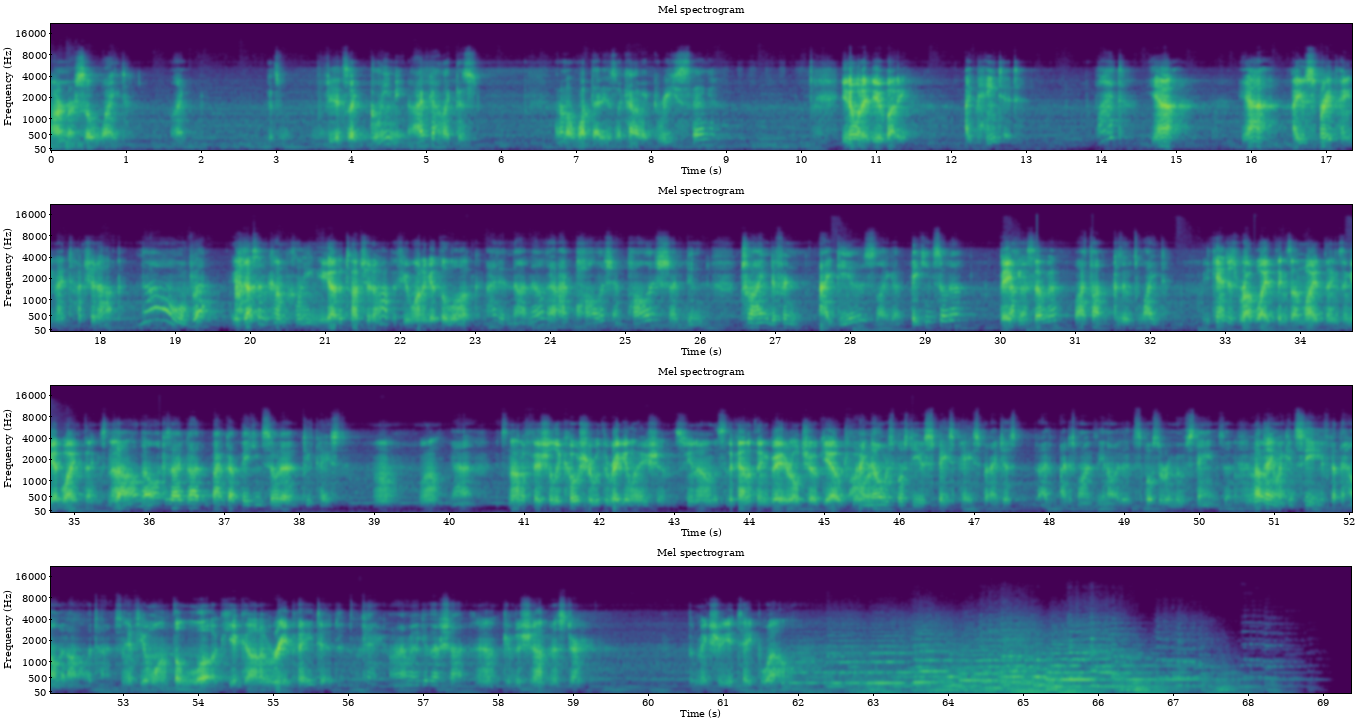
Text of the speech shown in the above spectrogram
armor so white? Like, it's it's like gleaming. I've got like this. I don't know what that is. Like kind of a grease thing. You know what I do, buddy? I paint it. What? Yeah. Yeah. I use spray paint and I touch it up. No, but It doesn't come clean. You got to touch it up if you want to get the look. I did not know that. I polish and polish. I've been trying different ideas, like a baking soda. Baking Nothing. soda? Well, I thought because it was white. You can't just rub white things on white things and get white things. No. No, no, because I've got I've got baking soda toothpaste. Oh, well, Yeah. it's not officially kosher with the regulations, you know? This is the kind of thing Vader will choke you out for. I know we're supposed to use space paste, but I just I, I just wanted you know it's supposed to remove stains. Uh, Not that anyone can see. You've got the helmet on all the time. So If you want the look, you gotta repaint it. Okay, alright, I'm gonna give that a shot. Yeah, give it a shot, mister. But make sure you tape well.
